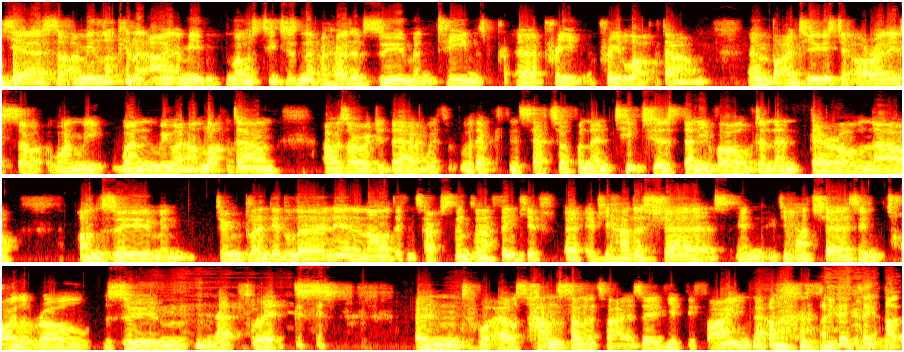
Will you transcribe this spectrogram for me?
Yeah, so I mean, looking at, I, I mean, most teachers never heard of Zoom and Teams uh, pre pre lockdown, um, but I'd used it already. So when we when we went on lockdown, I was already there with with everything set up, and then teachers then evolved, and then they're all now on Zoom and doing blended learning and all different types of things. And I think if uh, if you had a shares in if you had shares in Toilet Roll, Zoom, Netflix and what else? Hand sanitizer. You'd be fine now. I,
